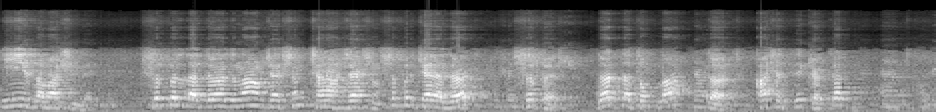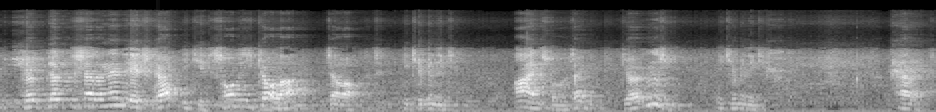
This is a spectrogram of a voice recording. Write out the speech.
İyi izle bak şimdi. 0 ile 4'ü ne yapacaksın? Çarpacaksın. 0 kere 4, 0. 4 ile topla 4. Kaç etti? Kök 4 mü? Evet, o da iyi. Kök 4 dışarı ne diye çıkar? 2. Sonu 2 olan cevaptır. 2002. Aynı sonuca gittik. Gördünüz mü? 2002. Evet.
